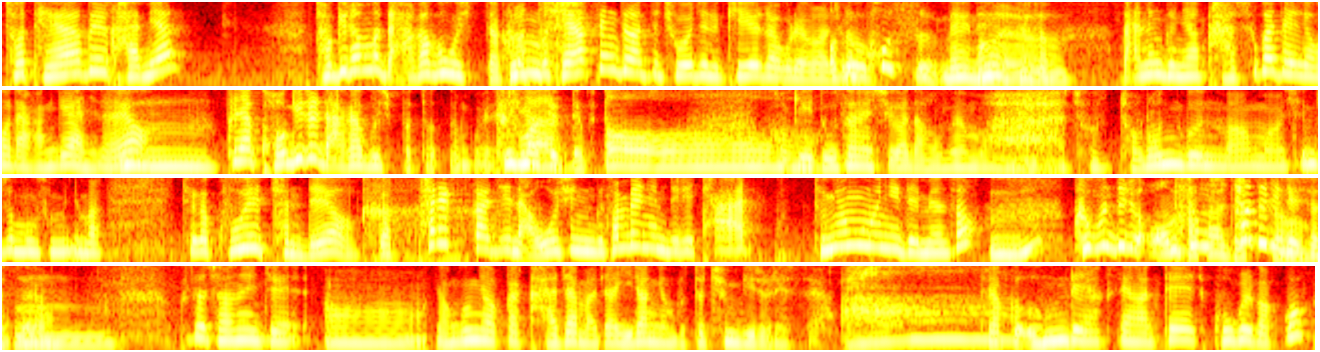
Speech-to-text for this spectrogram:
저 대학을 가면 저기를 한번 나가보고 싶다. 그럼 뭐 대학생들한테 주어지는 기회라고 그래가지고 어떤 코스. 네네. 네. 그래서 나는 그냥 가수가 되려고 나간 게 아니라요. 음. 그냥 거기를 나가고 싶었던 거예요. 그냥. 중학교 때부터. 어, 어, 어. 거기 노사연 씨가 나오면 와, 저 저런 분막뭐 심수봉 선배님 막 제가 9회 차인데요. 그러니까 8회까지 나오신 그 선배님들이 다 등용문이 되면서 음? 그분들이 엄청 스타들이 되셨어요. 음. 그래서 저는 이제 어 연극영화과 가자마자 1학년부터 준비를 했어요. 아. 그래갖고 음대 학생한테 곡을 받고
